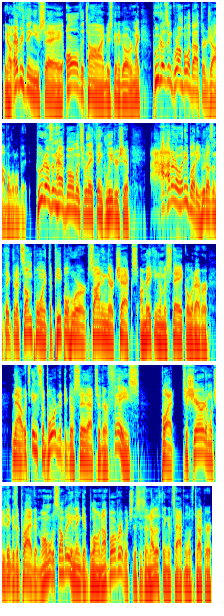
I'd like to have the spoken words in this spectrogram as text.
You know, everything you say all the time is going to go over the mic. Who doesn't grumble about their job a little bit? Who doesn't have moments where they think leadership I don't know anybody who doesn't think that at some point the people who are signing their checks are making a mistake or whatever. Now, it's insubordinate to go say that to their face, but to share it in what you think is a private moment with somebody and then get blown up over it, which this is another thing that's happened with Tucker.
